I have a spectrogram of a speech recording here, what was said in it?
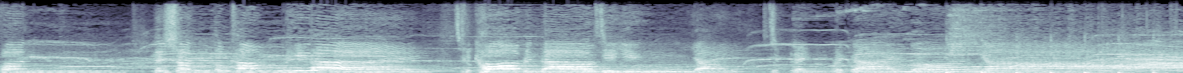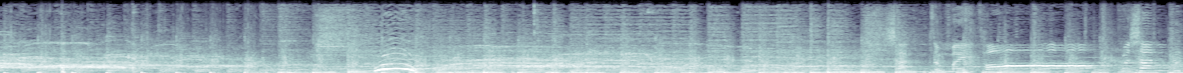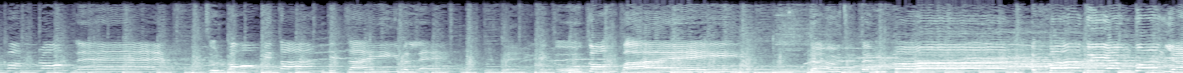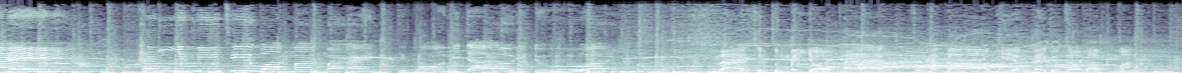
ฝัน และฉันต้องทำให้ได้ จะขอเป็นดาวที่ยิ่งใหญ่ จะเปล่งประกาย บรรเลงเพลงให้กูก้องไปดาวจะเต็มฟ้า แต่ฟ้าก็ยังกว้างใหญ่ เห็นยังมีที่ว่างมากมายที่พอมีดาวอีกดวง และฉันจะไม่ยอมแพ้สถานะเพียงใดก็จะรับมัน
